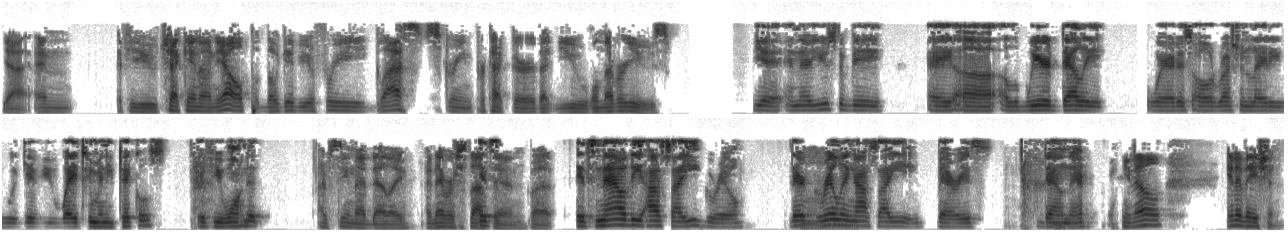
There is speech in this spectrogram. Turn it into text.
Yeah, and if you check in on Yelp, they'll give you a free glass screen protector that you will never use. Yeah, and there used to be a uh, a weird deli where this old Russian lady would give you way too many pickles if you wanted. I've seen that deli. I never stopped It's- in, but It's now the acai grill. They're Mm. grilling acai berries down there. You know, innovation.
